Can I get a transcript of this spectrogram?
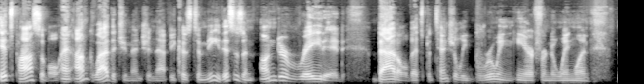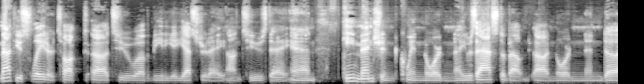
it's possible. And I'm glad that you mentioned that because to me, this is an underrated battle that's potentially brewing here for New England. Matthew Slater talked uh, to uh, the media yesterday on Tuesday, and he mentioned Quinn. Now, he was asked about uh, Nordin, and uh,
